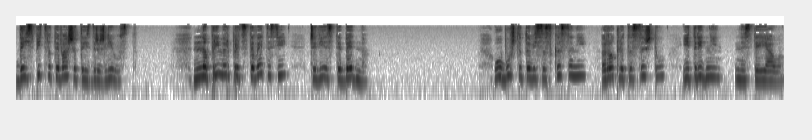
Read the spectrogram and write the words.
да изпитвате вашата издръжливост. Например, представете си, че вие сте бедна. Обущата ви са скъсани, роклята също и три дни не сте яла.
